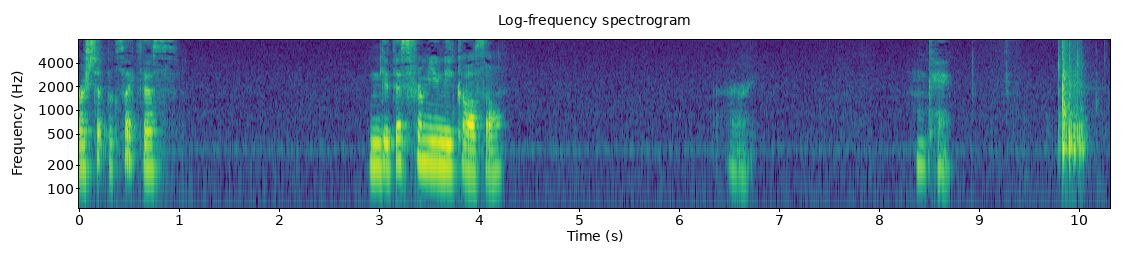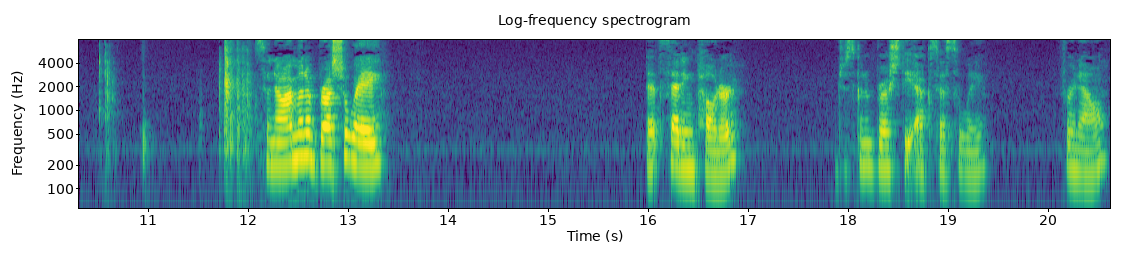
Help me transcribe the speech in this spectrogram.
Brush that looks like this. You can get this from Younique also. All right. Okay. So now I'm going to brush away that setting powder. I'm just going to brush the excess away for now.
